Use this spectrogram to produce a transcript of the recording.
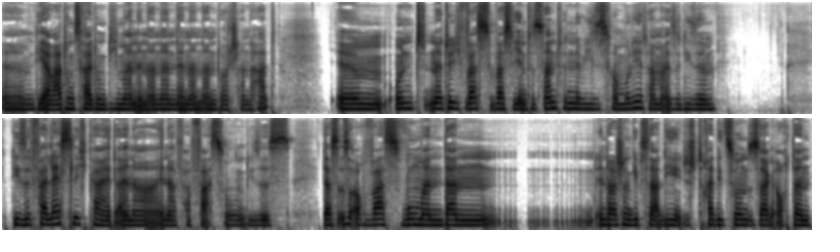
ähm, die Erwartungshaltung, die man in anderen Ländern an Deutschland hat. Ähm, und natürlich, was, was ich interessant finde, wie Sie es formuliert haben, also diese, diese Verlässlichkeit einer, einer Verfassung, dieses, das ist auch was, wo man dann, in Deutschland gibt es ja die Tradition sozusagen auch dann,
